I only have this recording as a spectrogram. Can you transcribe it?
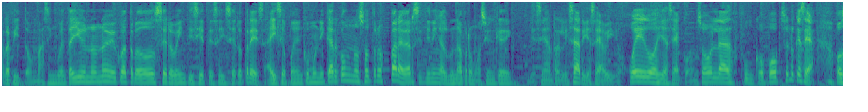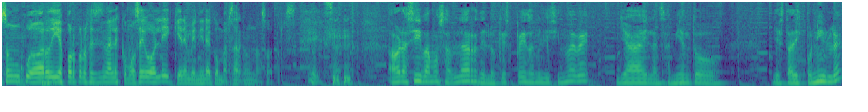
Repito, más 51 942 027 603. Ahí se pueden comunicar con nosotros para ver si tienen alguna promoción que desean realizar, ya sea videojuegos, ya sea consolas, Funko Pops, o lo que sea. O son un jugador de eSport profesionales como Segole y quieren venir a conversar con nosotros. Exacto. Ahora sí, vamos a hablar de lo que es PES 2019. Ya el lanzamiento ya está disponible,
